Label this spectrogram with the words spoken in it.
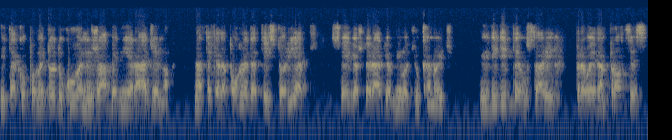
i tako po metodu kuvane žabe nije rađeno. Znate, kada pogledate istorijat svega što je radio Milo Đukanović, vi vidite u stvari prvo jedan proces e, e,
